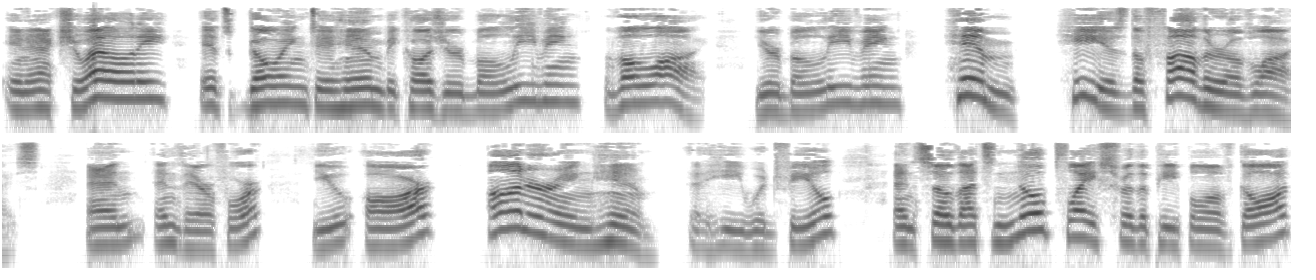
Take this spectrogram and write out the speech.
in actuality it's going to him because you're believing the lie. You're believing him. He is the father of lies. And, and therefore you are honoring him, he would feel. And so that's no place for the people of God.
